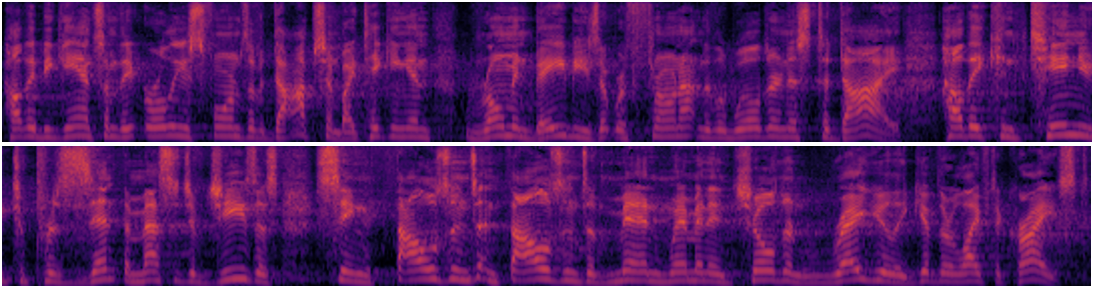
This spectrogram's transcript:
how they began some of the earliest forms of adoption by taking in Roman babies that were thrown out into the wilderness to die, how they continued to present the message of Jesus, seeing thousands and thousands of men, women, and children regularly give their life to Christ.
